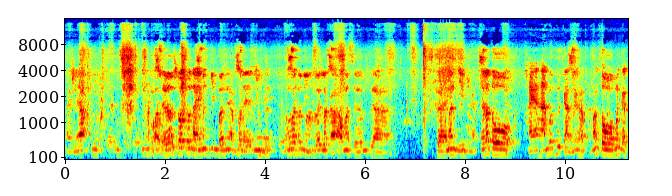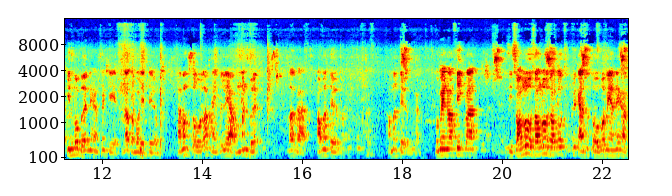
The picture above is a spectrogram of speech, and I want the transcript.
ให้ไปแล้วนี่เสริมเสริมขอเสริมตัวตัวไหนมันกินเบิร์ดนะครับตัวไหนมันกินเบิร์ดเพราะว่าตัวนี้เบิร์ดแล้วก็เอามาเสริมเพื่อเพื่อให้มันอิ่มครับแต่ละตัวให้อาหารบ่คือกันนะครับบางตัวมันก็กินบ่เบิร์ดนะครับสังเกตเราก็บ่ได้เติมถ้าบางตัวเราให้ไปแล้วมันเบิร์ดเราก็เอามาเติม เอามาเติมครับบ่แม่นว่าฟิกว่าสิ2โล2โล2โลคือการทุกตัวบ่แม่นเด้ครับ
